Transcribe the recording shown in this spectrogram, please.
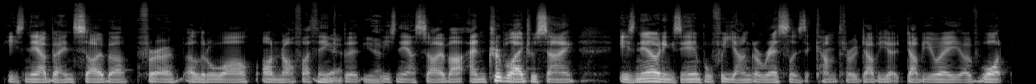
He's now been sober for a, a little while, on and off, I think, Yeah, but yeah. he's now sober. And Triple H was saying he's now an example for younger wrestlers that come through WWE of what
